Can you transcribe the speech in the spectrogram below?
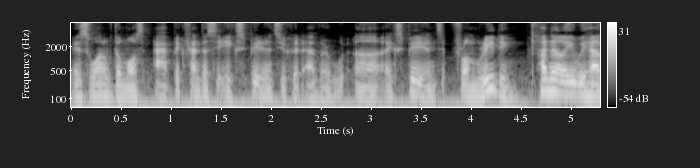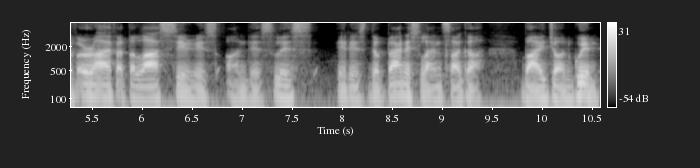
is one of the most epic fantasy experience you could ever uh, experience from reading. Finally, we have arrived at the last series on this list. It is the Banished Land Saga by John Gwynne.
